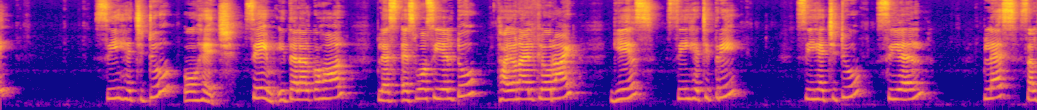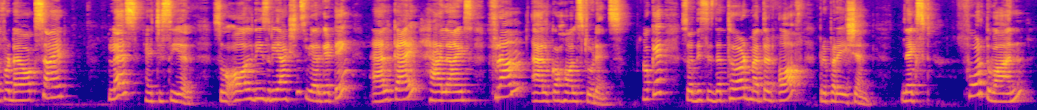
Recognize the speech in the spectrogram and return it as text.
CH2OH same ethyl alcohol plus SOCl2 thionyl chloride gives CH3, CH2, Cl plus sulfur dioxide plus HCl. So all these reactions we are getting alkyl halides from alcohol students. Okay. So this is the third method of preparation. Next, fourth one,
